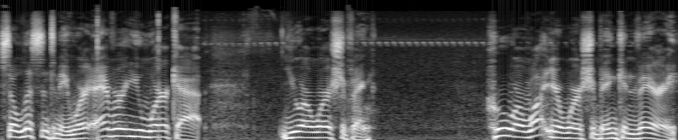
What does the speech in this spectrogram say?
So listen to me, wherever you work at, you are worshiping. Who or what you're worshiping can vary.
